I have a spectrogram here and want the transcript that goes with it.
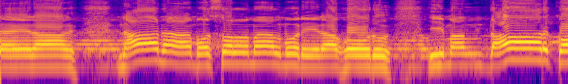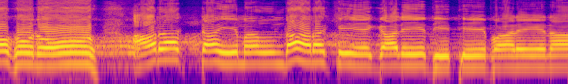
দেয় না। না না, মুসলমান মনে রাখো ইমানদার কখনো আর একটা ইমানদারকে গালি দিতে পারে না।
